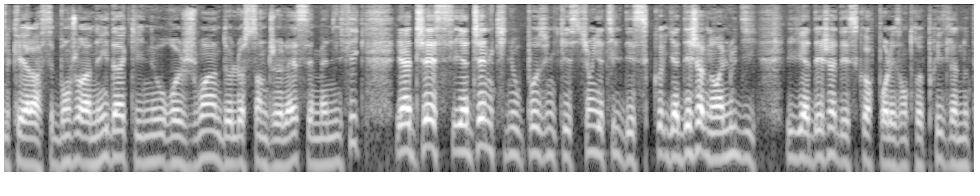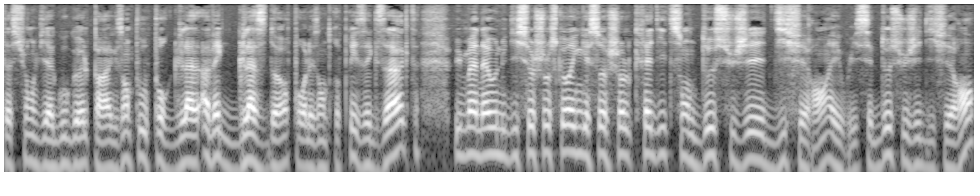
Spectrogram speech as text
Ok, alors c'est bonjour à Neida qui nous rejoint de Los Angeles, c'est magnifique. Il y a Jess, il y a Jen qui nous pose une question. Y a-t-il des scores? Il y a déjà, non, elle nous dit, il y a déjà des scores pour les entreprises, la notation via Google par exemple, ou pour avec Glassdoor pour les entreprises exactes. Humanao nous dit social scoring et social credit sont deux sujets différents. Et oui, c'est deux sujets différents,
